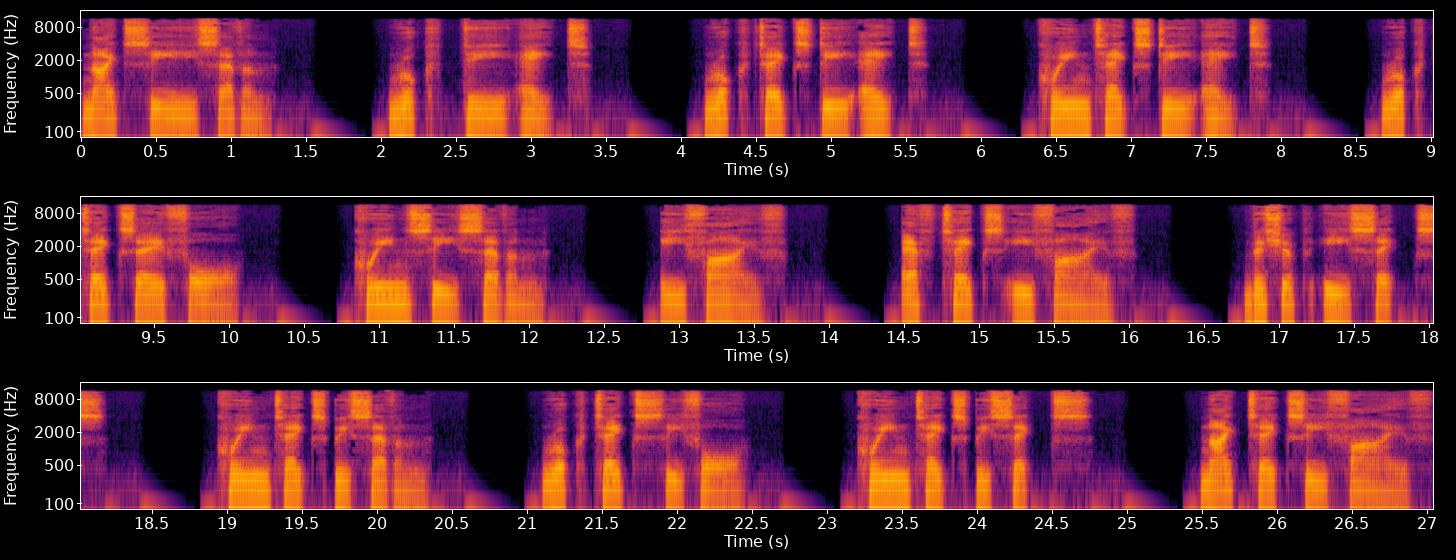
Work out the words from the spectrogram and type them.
Knight c7. Rook d8. Rook takes d8. Queen takes d8. Rook takes a4. Queen c7 e5. f takes e5. Bishop e6. Queen takes b7. Rook takes c4. Queen takes b6. Knight takes e5.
